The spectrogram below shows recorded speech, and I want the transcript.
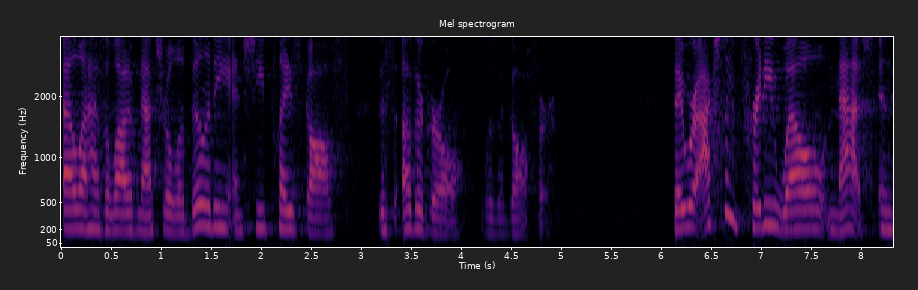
Ella has a lot of natural ability and she plays golf. This other girl was a golfer. They were actually pretty well matched in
